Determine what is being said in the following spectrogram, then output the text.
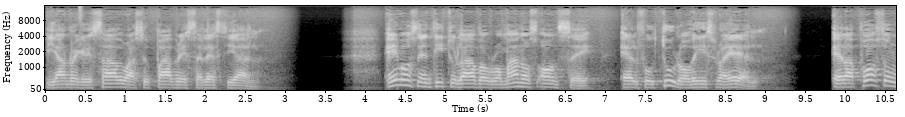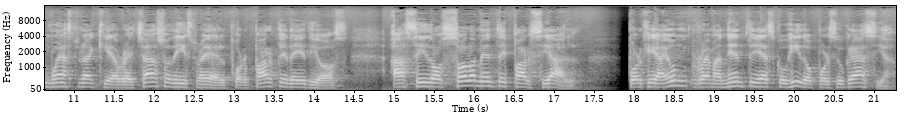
y han regresado a su Padre Celestial. Hemos intitulado Romanos 11 El futuro de Israel. El apóstol muestra que el rechazo de Israel por parte de Dios ha sido solamente parcial porque hay un remanente escogido por su gracia.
